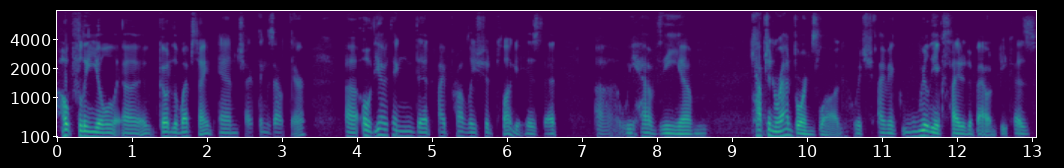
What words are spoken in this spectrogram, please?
hopefully, you'll uh, go to the website and check things out there. Uh, oh, the other thing that I probably should plug is that uh, we have the um, Captain Radborn's log, which I'm really excited about because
